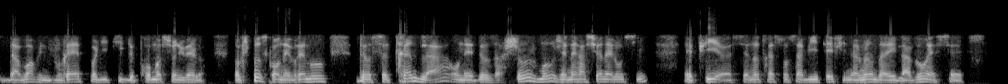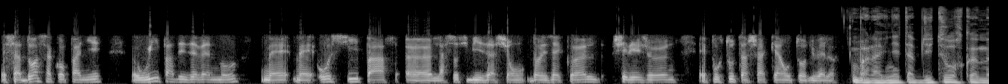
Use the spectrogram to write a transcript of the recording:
d'avoir une vraie politique de promotion du vélo. Donc je pense qu'on est vraiment dans ce trend-là, on est dans un changement générationnel aussi. Et puis euh, c'est notre responsabilité finalement d'aller de l'avant et, et, ça doit s'accompagner, oui, par des événements, mais, mais aussi par euh, la sensibilisation dans les écoles, chez les jeunes et pour tout un chacun autour du vélo. Voilà, une étape du tour comme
